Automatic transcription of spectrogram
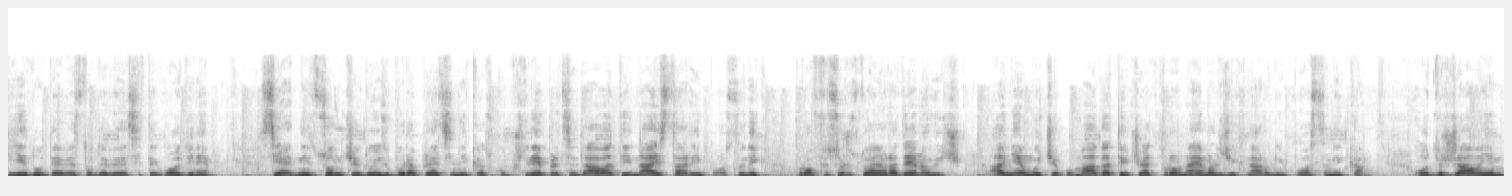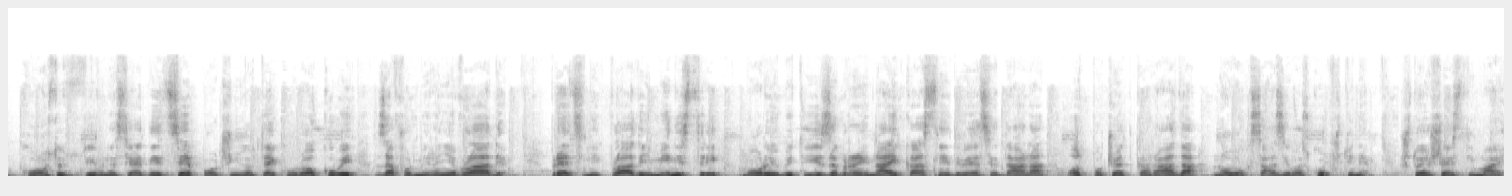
1990. godine. Sjednicom će do izbora predsjednika Skupštine predsedavati najstariji poslanik, profesor Stojan Radenović, a njemu će pomagati četvro najmlađih narodnih poslanika. Održavanjem konstitutivne sednice počinju da teku rokovi za formiranje vlade. Predsjednik vlade i ministri moraju biti izabrani najkasnije 90 dana od početka rada novog saziva Skupštine, što je 6. maj.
